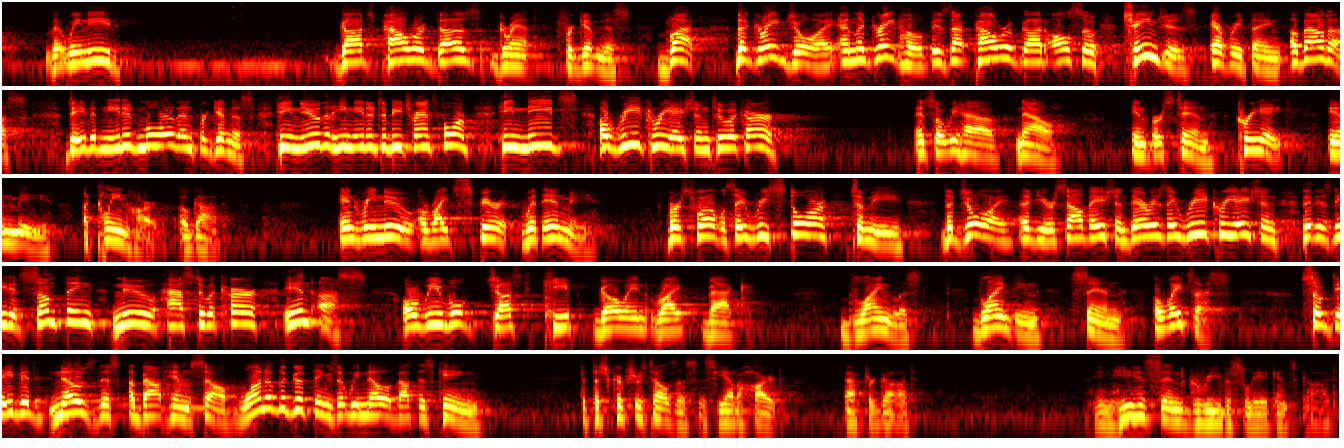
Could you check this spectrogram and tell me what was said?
that we need. God's power does grant forgiveness, but the great joy and the great hope is that power of God also changes everything about us. David needed more than forgiveness. He knew that he needed to be transformed. He needs a recreation to occur. And so we have now in verse 10 create in me a clean heart, O God, and renew a right spirit within me. Verse 12 will say, Restore to me the joy of your salvation. There is a recreation that is needed. Something new has to occur in us, or we will just keep going right back. Blindless, blinding sin awaits us. So David knows this about himself. One of the good things that we know about this king that the scriptures tells us is he had a heart after God and he has sinned grievously against God.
